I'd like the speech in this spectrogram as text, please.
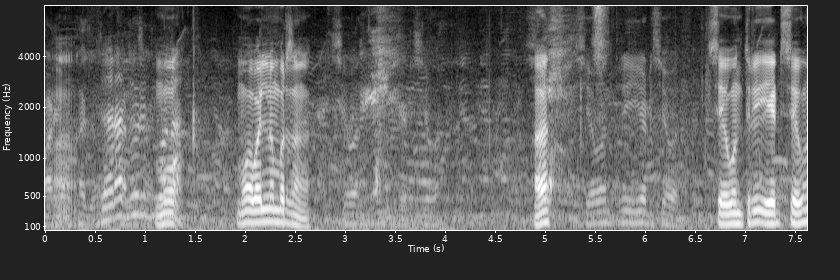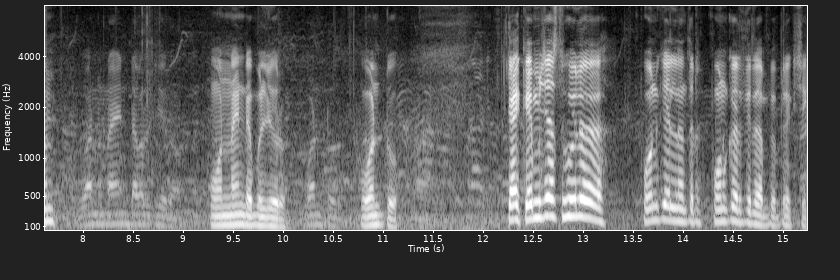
माडगाव खाजूर मो मोबाईल नंबर सांगा. हां? Seven three eight seven. Seven three eight seven? One nine double zero. One nine double zero. One two. One two. काय कमी जास्त होईल? फोन केल्यानंतर फोन करतील आपले प्रेक्षक.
